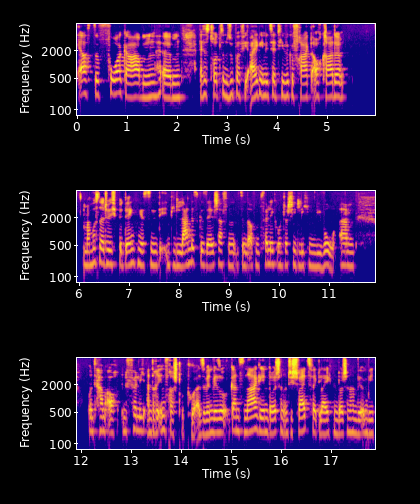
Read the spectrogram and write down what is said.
erste Vorgaben. Ähm, es ist trotzdem super viel Eigeninitiative gefragt, auch gerade man muss natürlich bedenken, es sind die Landesgesellschaften sind auf einem völlig unterschiedlichen Niveau ähm, und haben auch eine völlig andere Infrastruktur. Also wenn wir so ganz nah gehen, Deutschland und die Schweiz vergleichen, in Deutschland haben wir irgendwie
